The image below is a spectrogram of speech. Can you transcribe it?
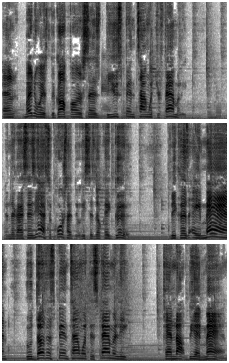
And but anyways, the Godfather says, "Do you spend time with your family?" And the guy says, "Yes, of course I do." He says, "Okay, good," because a man who doesn't spend time with his family cannot be a man.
